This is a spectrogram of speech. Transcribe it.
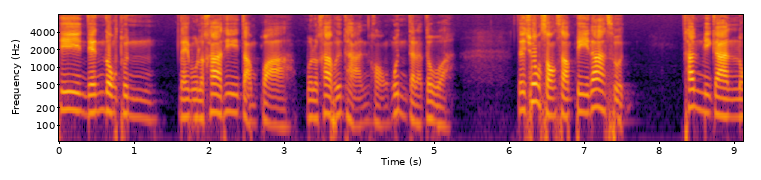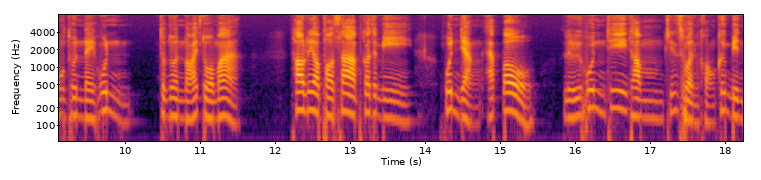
ที่เน้นลงทุนในมูลค่าที่ต่ำกว่ามูลค่าพื้นฐานของหุ้นแต่ละตัว ในช่วง 2-3 ปีล่าสุด ท่านมีการลงทุนในหุ้นจำนวนน้อยตัวมาก เท่าที่เราพอทราบก็จะมีหุ้นอย่าง Apple หรือหุ้นที่ทำชิ้นส่วนของเครื่องบิน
